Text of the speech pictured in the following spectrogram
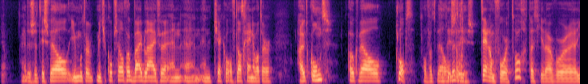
Ja. Dus het is wel, je moet er met je kop zelf ook bij blijven en, en, en checken of datgene wat er uitkomt ook wel klopt. Of het wel Dat is nuttig er een is. term voor, toch? Dat je daarvoor eh, jullie,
